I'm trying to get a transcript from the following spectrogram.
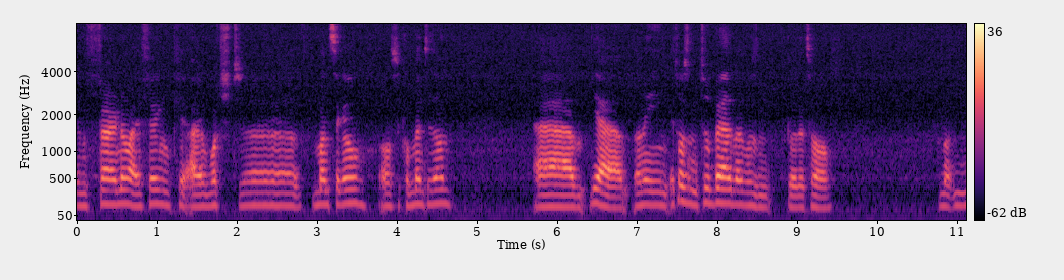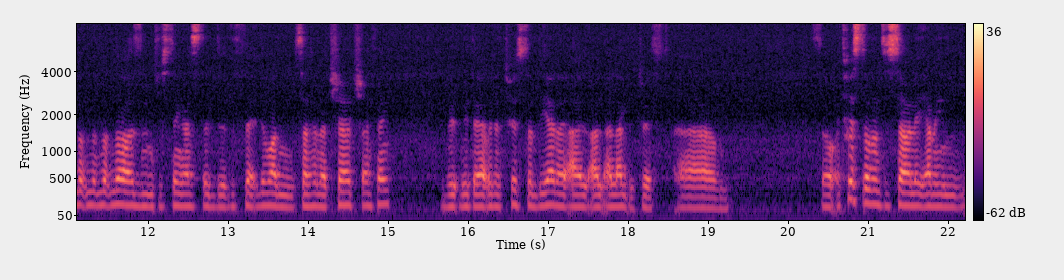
Inferno, I think, I watched uh, months ago, also commented on. Um, yeah, I mean, it wasn't too bad, but it wasn't good at all not, not, not, not as interesting as the the, the, the one set in a church, I think, with with a, with a twist at the end. I I, I, I like the twist. Um, so a twist doesn't necessarily, I mean,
